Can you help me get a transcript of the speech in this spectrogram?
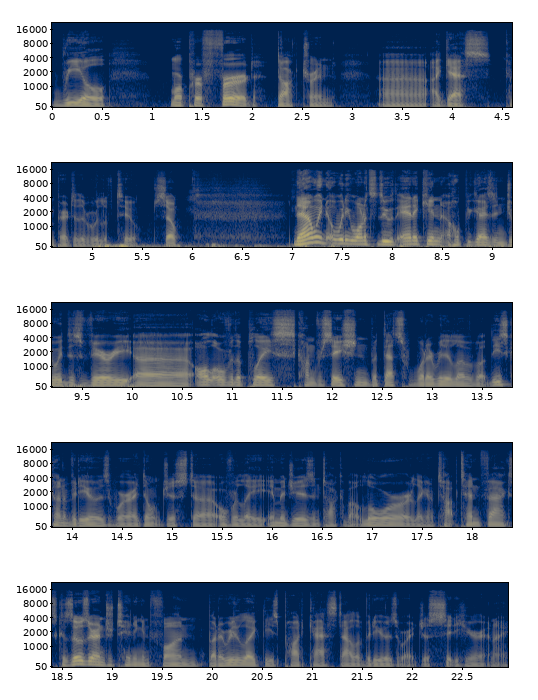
real, more preferred doctrine, uh, I guess, compared to the rule of two. So now we know what he wanted to do with Anakin. I hope you guys enjoyed this very uh, all over the place conversation, but that's what I really love about these kind of videos where I don't just uh, overlay images and talk about lore or like a top 10 facts because those are entertaining and fun. But I really like these podcast style of videos where I just sit here and I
